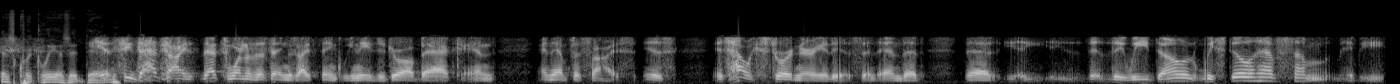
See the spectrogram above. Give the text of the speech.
as quickly as it did? Yeah, see, that's I, that's one of the things I think we need to draw back and and emphasize is is how extraordinary it is, and and that that the, the, we don't we still have some maybe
